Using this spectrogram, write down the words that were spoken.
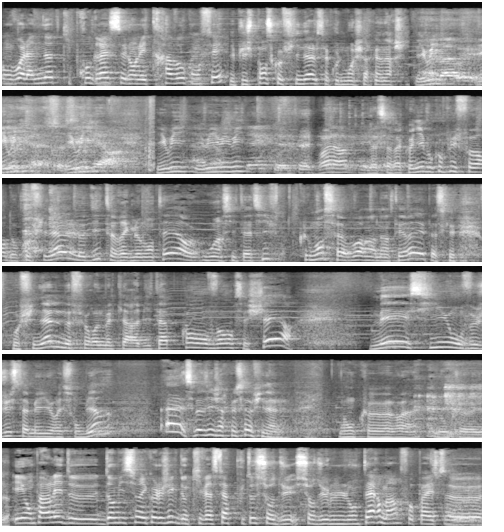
On voit la note qui progresse selon les travaux qu'on fait. Et puis je pense qu'au final, ça coûte moins cher qu'un archi. Et oui, ah bah et oui, et oui, et oui, et oui, oui, oui. Voilà, ça va cogner beaucoup plus fort. Donc au final, l'audit réglementaire ou incitatif commence à avoir un intérêt parce que au final 9 euros le mètre carré habitable. Quand on vend, c'est cher. Mais si on veut juste améliorer son bien, eh, c'est pas si cher que ça au final. Donc, euh, voilà. Euh, et on parlait d'ambition écologique, donc qui va se faire plutôt sur du, sur du long terme. Hein, faut pas être, euh,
